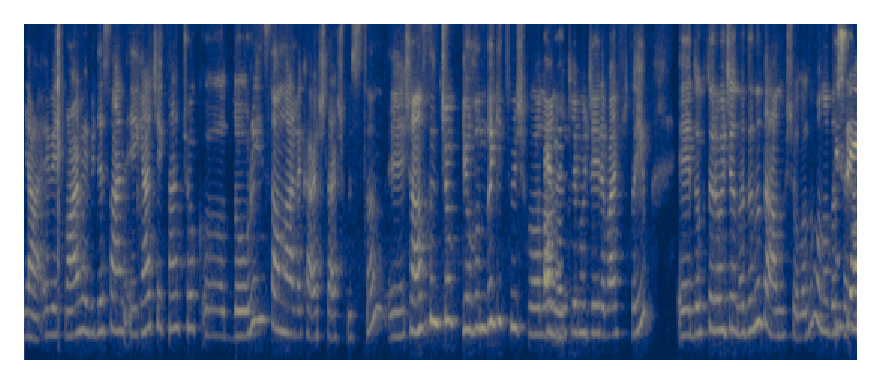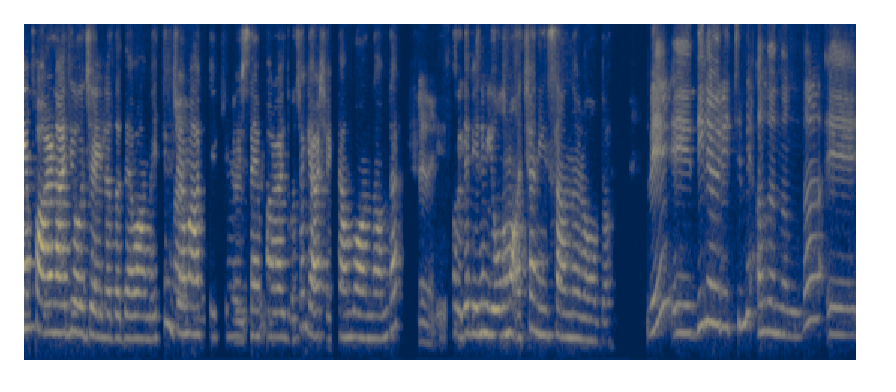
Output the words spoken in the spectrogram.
Ya evet Merve bir de sen e, gerçekten çok e, doğru insanlarla karşılaşmışsın. E, şansın çok yolunda gitmiş bu alanda evet. Cem Hoca ile başlayıp e, Doktor Hoca'nın adını da almış olalım. Ona da Hüseyin Farhadi Hoca ile de devam ettim. Cemaat Hekimi evet. Hüseyin Farhadi Hoca gerçekten bu anlamda evet. böyle benim yolumu açan insanlar oldu. Ve e, dil öğretimi alanında e,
